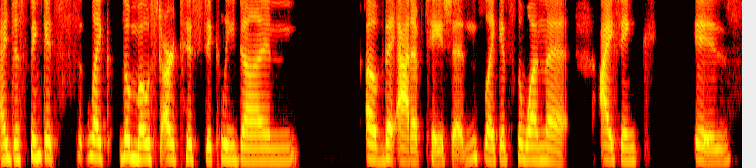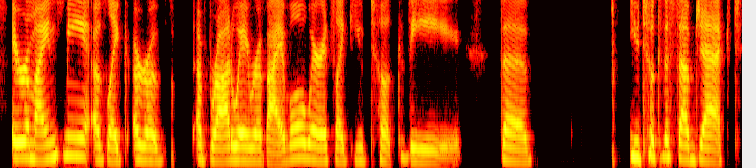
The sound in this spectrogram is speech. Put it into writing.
i just think it's like the most artistically done of the adaptations like it's the one that i think is it reminds me of like a rev- a broadway revival where it's like you took the the you took the subject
